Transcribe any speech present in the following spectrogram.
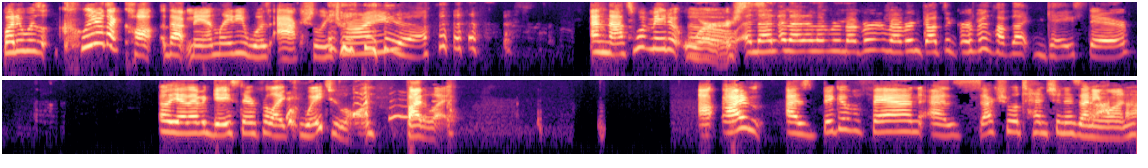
but it was clear that co- that man lady was actually trying, yeah. and that's what made it Oh, worse. and then and then and then remember remember Guts and Griffith have that gay stare. oh yeah, they have a gay stare for like way too long. by the way, I- I'm as big of a fan as sexual tension as anyone,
